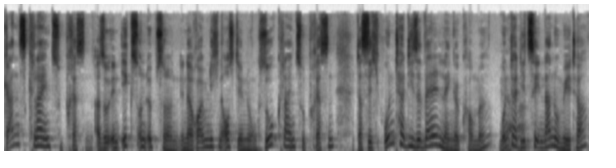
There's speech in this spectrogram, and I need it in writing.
ganz klein zu pressen, also in X und Y, in der räumlichen Ausdehnung so klein zu pressen, dass ich unter diese Wellenlänge komme, unter die 10 Nanometer,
